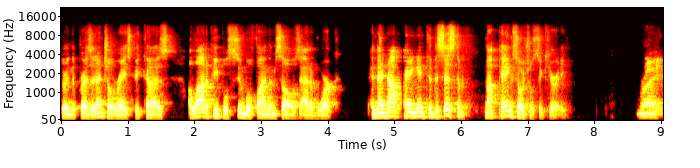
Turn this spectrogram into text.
during the presidential race because a lot of people soon will find themselves out of work and then not paying into the system, not paying Social Security. Right.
